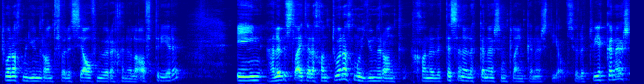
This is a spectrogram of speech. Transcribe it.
20 miljoen rand vir hulle self nodig in hulle aftrede. En hulle besluit hulle gaan 20 miljoen rand gaan hulle tussen hulle kinders en kleinkinders deel. So hulle twee kinders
